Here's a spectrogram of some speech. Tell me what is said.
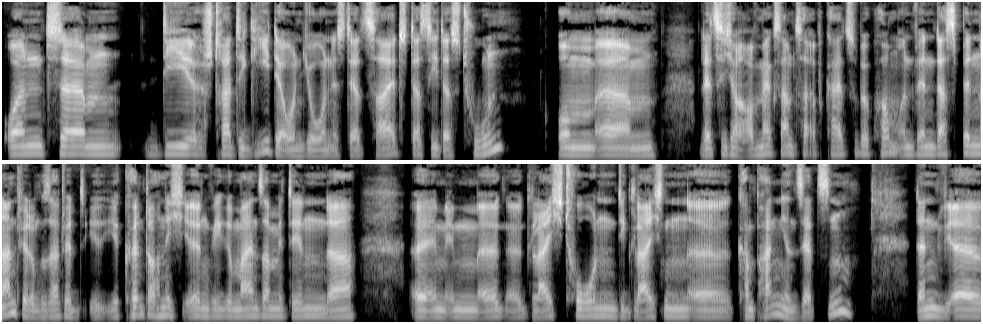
Und ähm, die Strategie der Union ist derzeit, dass sie das tun, um ähm, letztlich auch Aufmerksamkeit zu bekommen. Und wenn das benannt wird und gesagt wird, ihr, ihr könnt doch nicht irgendwie gemeinsam mit denen da äh, im, im äh, Gleichton die gleichen äh, Kampagnen setzen, dann äh,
